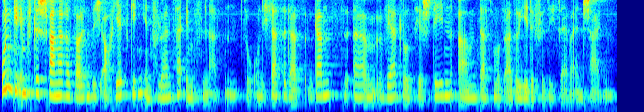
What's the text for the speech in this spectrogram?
Ungeimpfte Schwangere sollten sich auch jetzt gegen Influenza impfen lassen. So, und ich lasse das ganz ähm, wertlos hier stehen. Ähm, das muss also jede für sich selber entscheiden.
